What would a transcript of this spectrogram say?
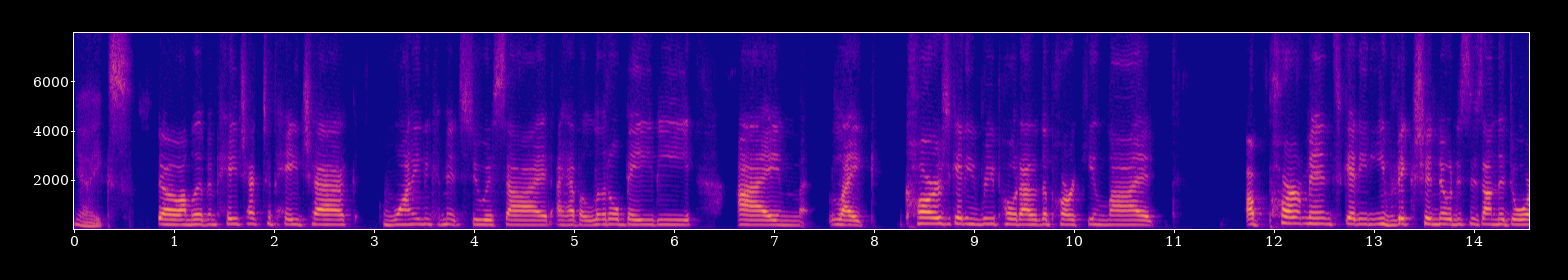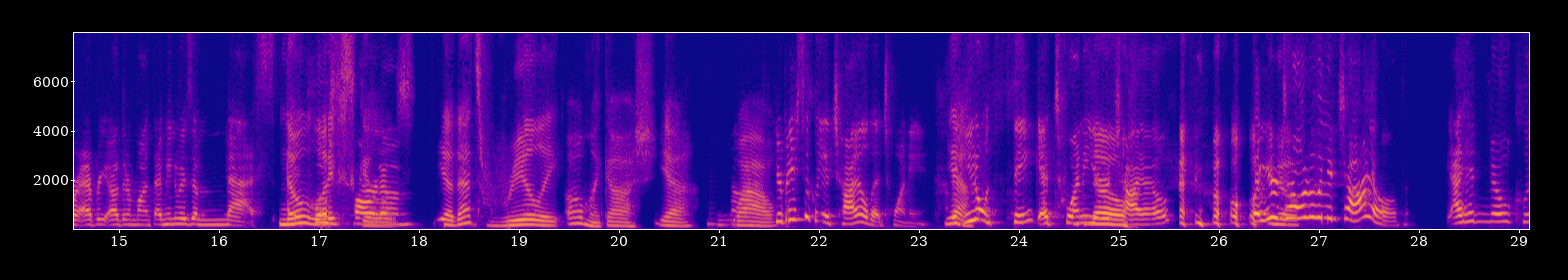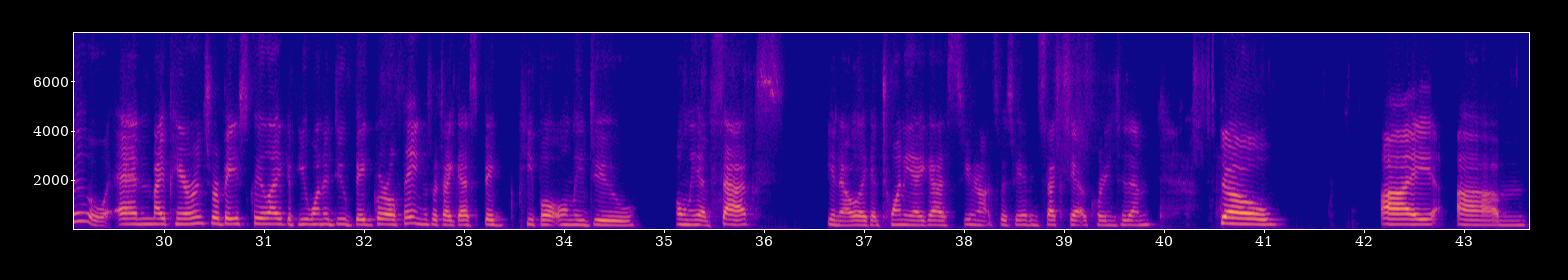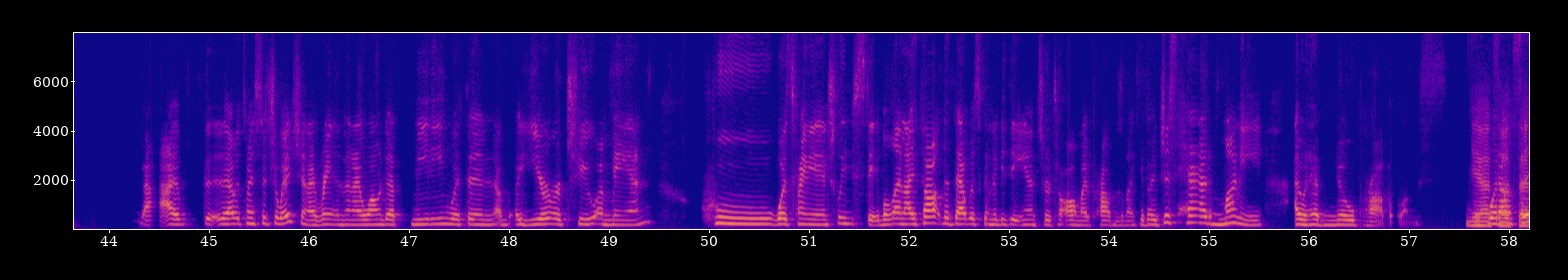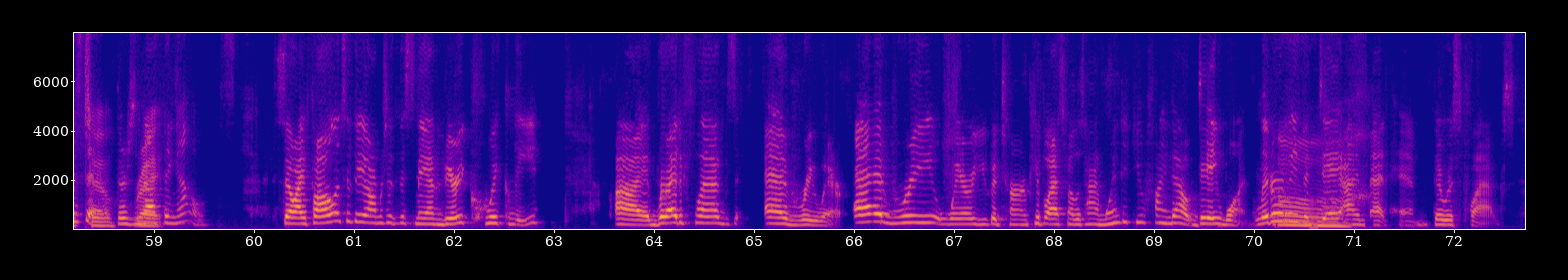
Yikes. So I'm living paycheck to paycheck, wanting to commit suicide. I have a little baby. I'm like cars getting repoed out of the parking lot, apartments getting eviction notices on the door every other month. I mean, it was a mess. No life skills. Yeah, that's really, oh my gosh. Yeah. Wow. You're basically a child at 20. Yeah. Like you don't think at 20 no. you're a child, but you're totally a child I had no clue. And my parents were basically like, if you want to do big girl things, which I guess big people only do, only have sex, you know, like at 20, I guess you're not supposed to be having sex yet, according to them. So I, um, I, that was my situation. I ran, and then I wound up meeting within a, a year or two a man who was financially stable. And I thought that that was going to be the answer to all my problems. I'm like, if I just had money, I would have no problems. Yeah. Like, what else is there? Too. There's right. nothing else. So I fall into the arms of this man very quickly. Uh, red flags everywhere, everywhere you could turn. People ask me all the time, when did you find out? Day one, literally oh. the day I met him, there was flags.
